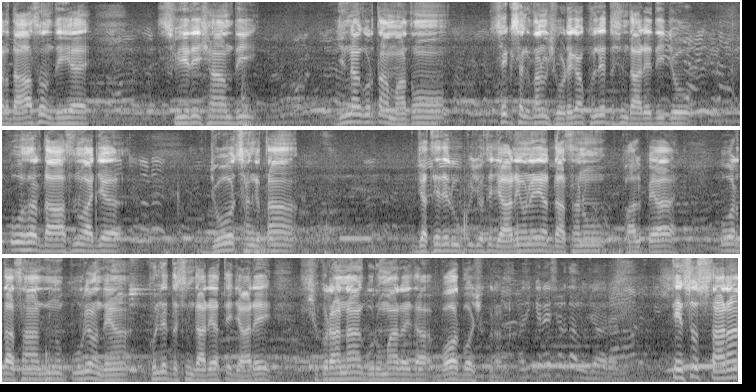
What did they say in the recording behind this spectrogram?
ਅਰਦਾਸ ਹੁੰਦੀ ਹੈ ਸਵੇਰੇ ਸ਼ਾਮ ਦੀ ਜਿਨ੍ਹਾਂ ਗੁਰਧਾਮਾਂ ਤੋਂ ਸਿੱਖ ਸੰਗਤਾਂ ਨੂੰ ਛੋੜੇਗਾ ਖੁੱਲੇ ਦਸ਼ਿੰਦਾਰੇ ਦੀ ਜੋ ਉਸ ਅਰਦਾਸ ਨੂੰ ਅੱਜ ਜੋ ਸੰਗਤਾਂ ਜਥੇ ਦੇ ਰੂਪ ਵਿੱਚ ਉੱਥੇ ਜਾ ਰਹੇ ਉਹਨਾਂ ਦੀਆਂ ਅਰਦਾਸਾਂ ਨੂੰ ਫਲ ਪਿਆ। ਉਹ ਅਰਦਾਸਾਂ ਨੂੰ ਪੂਰੇ ਹੁੰਦਿਆਂ ਖੁੱਲੇ ਦਸ਼ਿੰਦਾਰੇ ਉੱਤੇ ਜਾ ਰਹੇ। ਸ਼ੁਕਰਾਨਾ ਗੁਰੂ ਮਹਾਰਾਜ ਦਾ ਬਹੁਤ ਬਹੁਤ ਸ਼ੁਕਰਾਨਾ। ਅੱਜ ਕਿੰਨੇ ਸ਼ਰਧਾਲੂ ਜਾ ਰਹੇ ਜੀ 317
